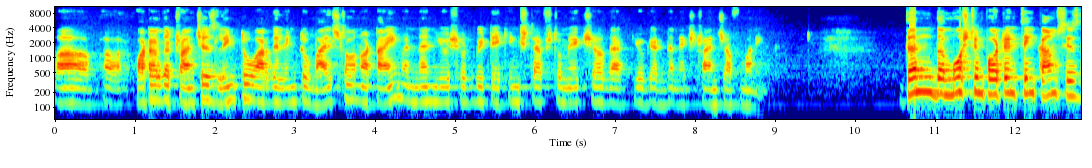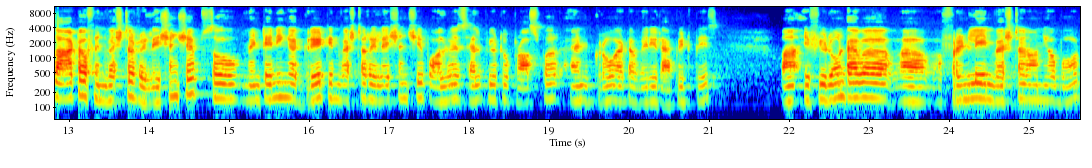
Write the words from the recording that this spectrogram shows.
uh, uh, what are the tranches linked to? Are they linked to milestone or time? And then you should be taking steps to make sure that you get the next tranche of money. Then the most important thing comes is the art of investor relationship. So maintaining a great investor relationship always help you to prosper and grow at a very rapid pace. Uh, if you don't have a, a, friendly investor on your board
